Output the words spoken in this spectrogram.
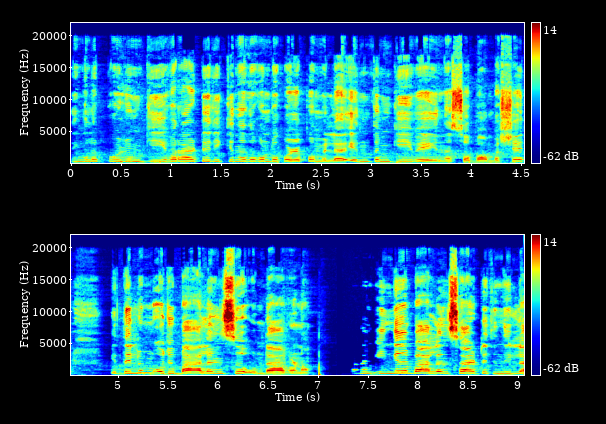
നിങ്ങളെപ്പോഴും ഗീവറായിട്ട് ഇരിക്കുന്നത് കൊണ്ട് കുഴപ്പമില്ല എന്തും ഗീവ് ചെയ്യുന്ന സ്വഭാവം. പക്ഷേ ഇതിലും ഒരു ബാലൻസ് ഉണ്ടാവണം. കാരണം ഇങ്ങനെ ബാലൻസ് ആയിട്ട് ഇരുന്നില്ല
